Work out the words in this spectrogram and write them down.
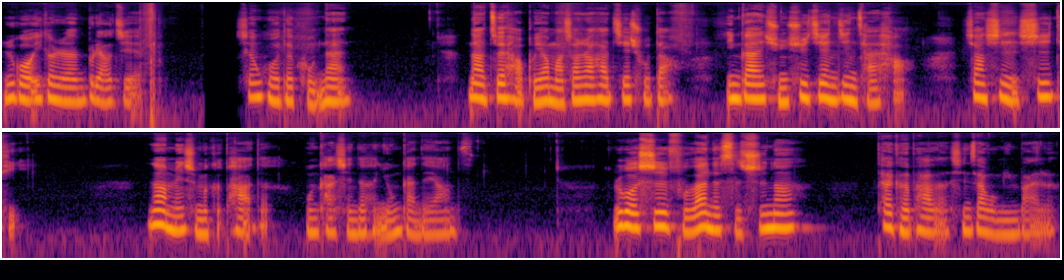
如果一个人不了解生活的苦难。那最好不要马上让他接触到，应该循序渐进才好。像是尸体，那没什么可怕的。文卡显得很勇敢的样子。如果是腐烂的死尸呢？太可怕了。现在我明白了。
